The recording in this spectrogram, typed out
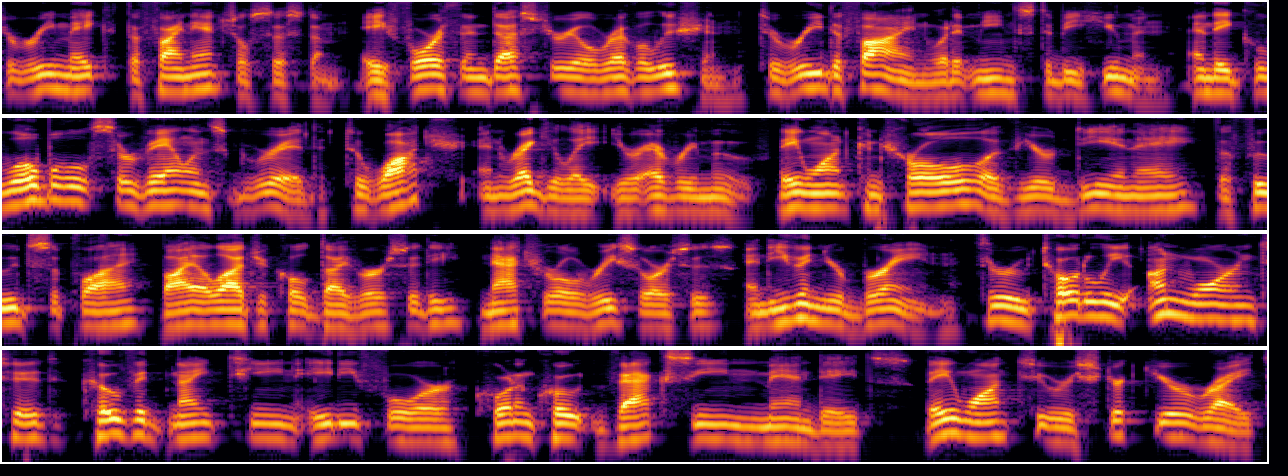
to remake the financial system, a fourth industrial revolution to redefine what it means to be human, and a global surveillance grid to watch and regulate your every move. They want control of your DNA, the food supply, biological diversity, natural resources, and even your brain through totally unwarranted COVID 19 84 quote unquote vaccine mandates. They want to restrict your right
